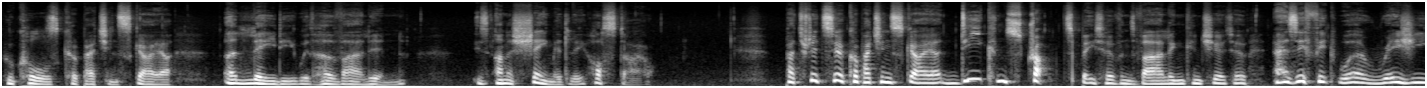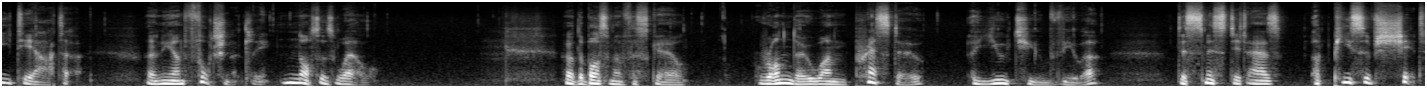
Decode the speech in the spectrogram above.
who calls Kopatchinskaja a lady with her violin, is unashamedly hostile. Patricia Kopatchinskaja deconstructs Beethoven's violin concerto as if it were Regie Theatre, only unfortunately not as well. At the bottom of the scale, Rondo 1 Presto, a YouTube viewer, dismissed it as a piece of shit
